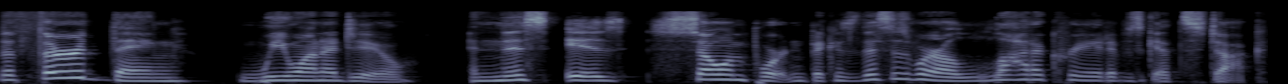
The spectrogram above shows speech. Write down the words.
The third thing we want to do, and this is so important because this is where a lot of creatives get stuck.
